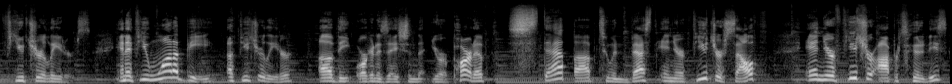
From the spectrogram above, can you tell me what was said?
future leaders. And if you want to be a future leader of the organization that you're a part of, step up to invest in your future self and your future opportunities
